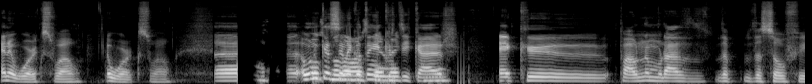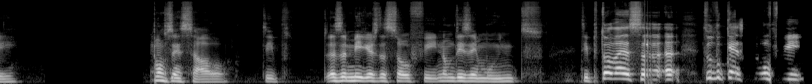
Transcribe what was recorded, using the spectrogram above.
and it works well. It works well. Uh, a única cena que eu tenho a criticar é que pá, o namorado da, da Sophie pão sem sal. Tipo, as amigas da Sophie não me dizem muito. Tipo, toda essa. a- tudo que é Sophie.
